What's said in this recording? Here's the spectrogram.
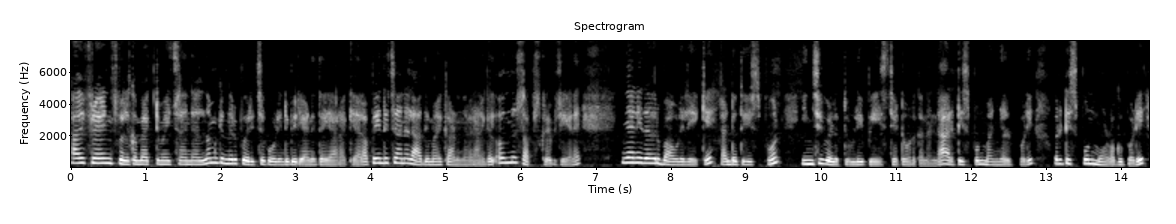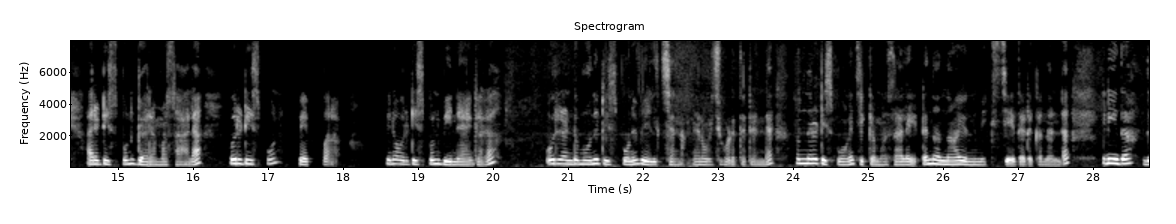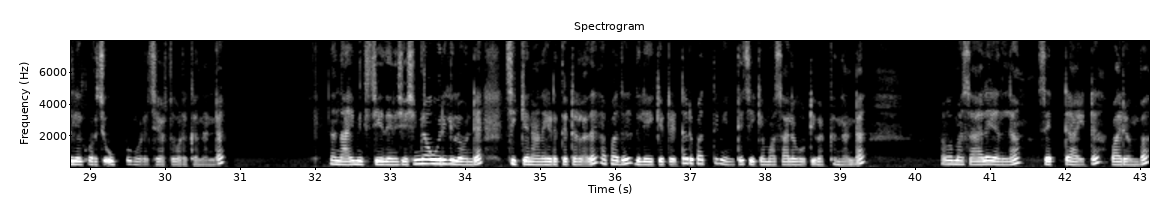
Hi friends welcome back to my channel നമുക്കിന്നൊരു പൊരിച്ച കോഴിന്റെ ബിരിയാണി തയ്യാറാക്കിയാലോ. അപ്പോൾ എന്റെ ചാനൽ ആദ്യമായി കാണുന്നവരാണെങ്കിൽ ഒന്ന് സബ്സ്ക്രൈബ് ചെയ്യണേ. ഞാനിത് ഒരു ബൗളിലേക്ക് രണ്ട് ടീസ്പൂൺ ഇഞ്ചി വെളുത്തുള്ളി പേസ്റ്റ് ഇട്ട് കൊടുക്കുന്നുണ്ട്. അര ടീസ്പൂൺ മഞ്ഞൾപ്പൊടി ഒരു ടീസ്പൂൺ മുളക് പൊടി അര ടീസ്പൂൺ ഗരം മസാല ഒരു ടീസ്പൂൺ പെപ്പർ പിന്നെ ഒരു ടീസ്പൂൺ വിനേഗർ ഒരു രണ്ട് മൂന്ന് ടീസ്പൂണ് വെളിച്ചെണ്ണ ഞാൻ ഒഴിച്ച് കൊടുത്തിട്ടുണ്ട്. ഒന്നര ടീസ്പൂണ് ചിക്കൻ മസാല ഇട്ട് നന്നായി ഒന്ന് മിക്സ് ചെയ്തെടുക്കുന്നുണ്ട്. ഇനി ഇത് ഇതിലേക്ക് കുറച്ച് ഉപ്പും കൂടെ ചേർത്ത് കൊടുക്കുന്നുണ്ട്. നന്നായി മിക്സ് ചെയ്തതിന് ശേഷം ഞാൻ ഒരു കിലോന്റെ ചിക്കനാണ് എടുത്തിട്ടുള്ളത്. അപ്പോൾ അത് ഇതിലേക്ക് ഇട്ടിട്ട് ഒരു പത്ത് മിനിറ്റ് ചിക്കൻ മസാല കൂട്ടി വെക്കുന്നുണ്ട്. അപ്പോൾ മസാലയെല്ലാം സെറ്റായിട്ട് വരുമ്പോൾ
